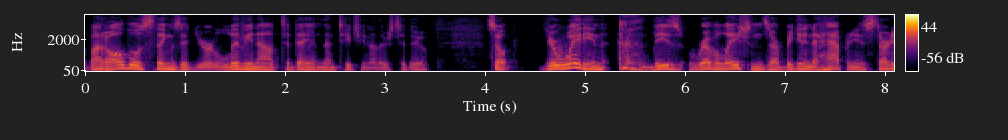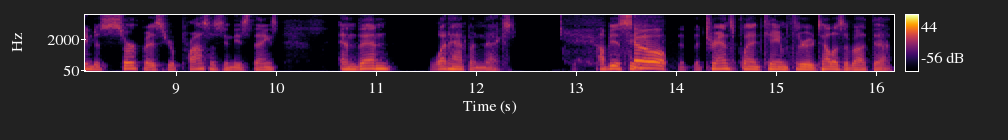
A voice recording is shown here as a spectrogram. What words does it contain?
about all those things that you're living out today and then teaching others to do. So you're waiting. these revelations are beginning to happen. You're starting to surface. You're processing these things. And then what happened next? Obviously, so, the, the transplant came through. Tell us about that.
